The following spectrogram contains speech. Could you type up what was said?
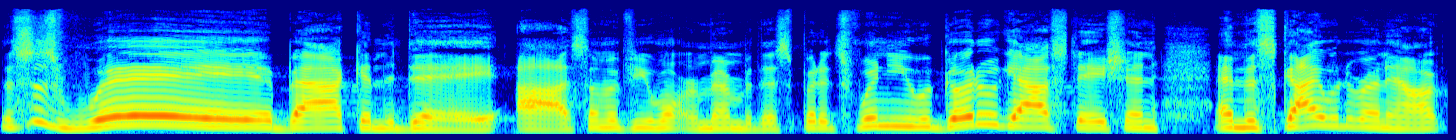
this is way back in the day. Uh, some of you won't remember this, but it's when you would go to a gas station and this guy would run out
